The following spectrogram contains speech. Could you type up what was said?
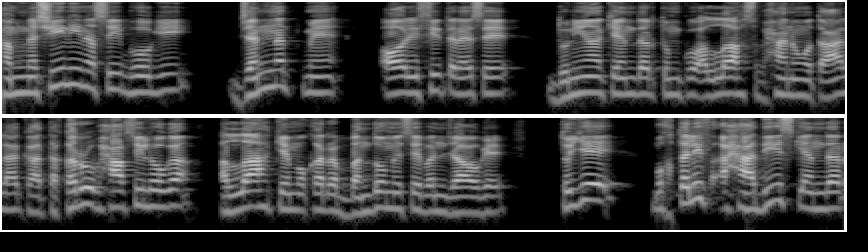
ہم نشینی نصیب ہوگی جنت میں اور اسی طرح سے دنیا کے اندر تم کو اللہ سبحانہ و تعالیٰ کا تقرب حاصل ہوگا۔ اللہ کے مقرب بندوں میں سے بن جاؤ گے۔ تو یہ مختلف احادیث کے اندر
